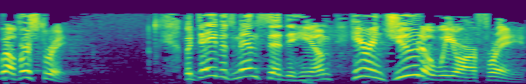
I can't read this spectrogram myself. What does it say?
Well, verse 3. But David's men said to him, Here in Judah we are afraid.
